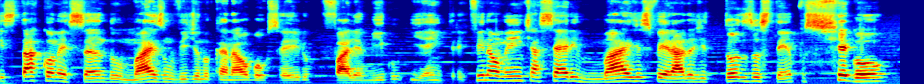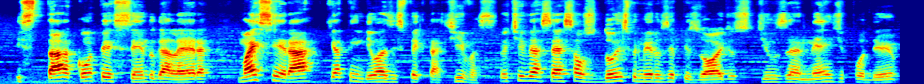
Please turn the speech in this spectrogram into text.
está começando mais um vídeo no canal Bolseiro, fale amigo e entre. Finalmente a série mais esperada de todos os tempos chegou, está acontecendo galera, mas será que atendeu às expectativas? Eu tive acesso aos dois primeiros episódios de Os Anéis de Poder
